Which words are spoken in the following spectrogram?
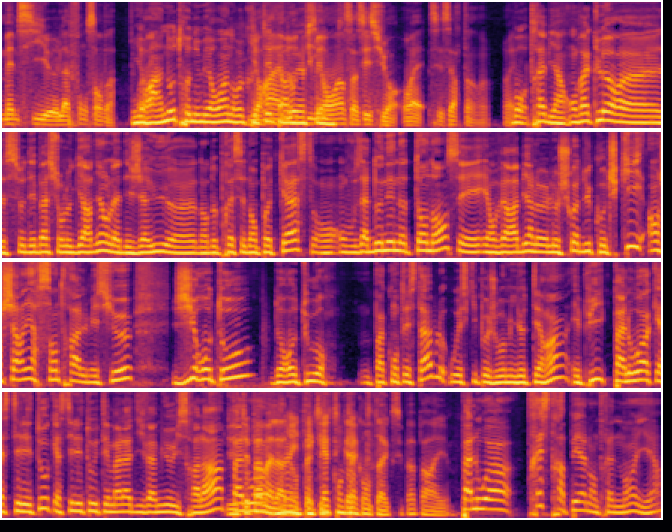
même si euh, Lafont s'en va. Il y aura un autre numéro 1 de Il y recruté aura par un le autre numéro Nantes. 1, ça c'est sûr. Ouais, c'est certain. ouais. Bon, très bien. On va clore euh, ce débat sur le gardien. On l'a déjà eu euh, dans de précédents podcasts. On, on vous a donné notre tendance et, et on verra bien le, le choix du coach. Qui en charnière centrale, messieurs? Giroto, de retour, pas contestable, ou est-ce qu'il peut jouer au milieu de terrain? Et puis Palois, Castelletto. Castelletto était malade, il va mieux, il sera là. Il était Palois, pas malade, Non, il en était fait, il était contact. contact, c'est pas pareil. Palois, très strappé à l'entraînement hier,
